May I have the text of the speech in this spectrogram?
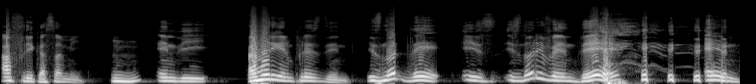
Africa summit, mhm. and the American president is not there. is is not even there, and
